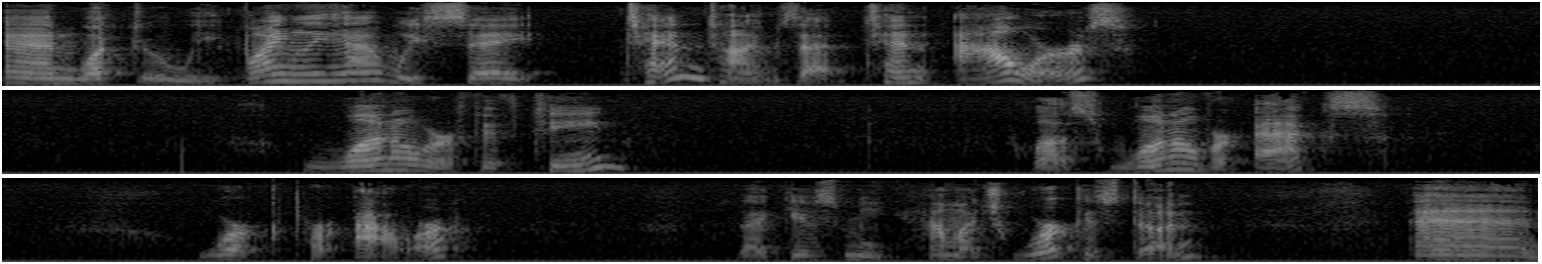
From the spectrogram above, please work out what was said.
And what do we finally have? We say 10 times that, 10 hours, 1 over 15 plus 1 over x, work per hour. That gives me how much work is done. And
